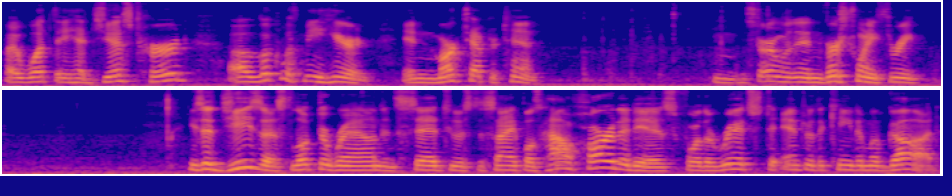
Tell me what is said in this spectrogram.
by what they had just heard. Uh, look with me here in Mark chapter 10, mm, starting with in verse 23. He said, Jesus looked around and said to his disciples, How hard it is for the rich to enter the kingdom of God.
